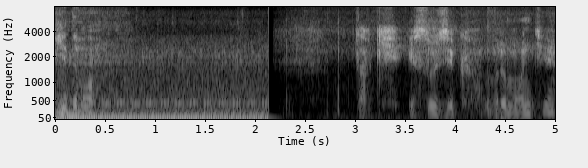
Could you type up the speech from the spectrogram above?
їдемо. Так, Ісузік в ремонті.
